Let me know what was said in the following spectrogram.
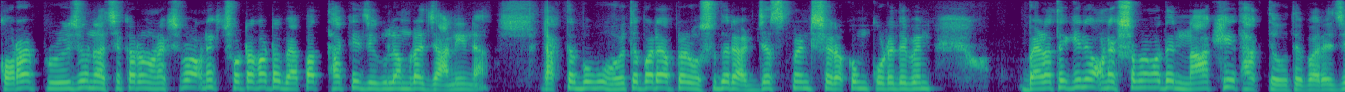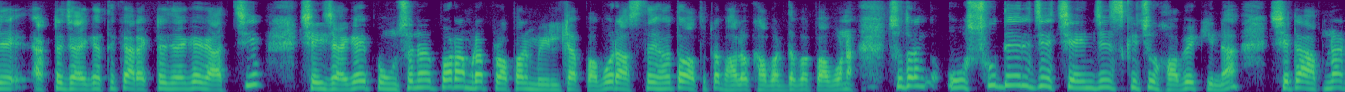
করার প্রয়োজন আছে। কারণ অনেক সময় অনেক ছোটোখাটো ব্যাপার থাকে যেগুলো আমরা জানি না। ডাক্তারবাবু হতে পারে আপনার ওষুধের অ্যাডজাস্টমেন্ট সেরকম করে দেবেন। বেড়াতে গেলে অনেক সময় আমাদের না খেয়ে থাকতে হতে পারে যে একটা জায়গা থেকে আরেকটা জায়গায় যাচ্ছি, সেই জায়গায় পৌঁছানোর পর আমরা প্রপার মিলটা পাবো। রাস্তায় হয়তো অতটা ভালো খাবার দাবার পাবো না। সুতরাং ওষুধের যে চেঞ্জেস কিছু হবে কিনা, সেটা আপনার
